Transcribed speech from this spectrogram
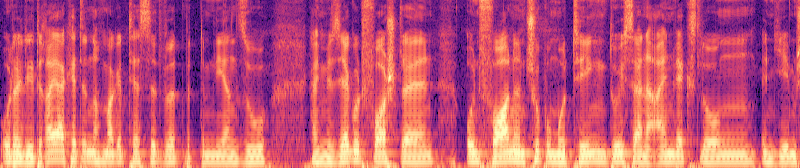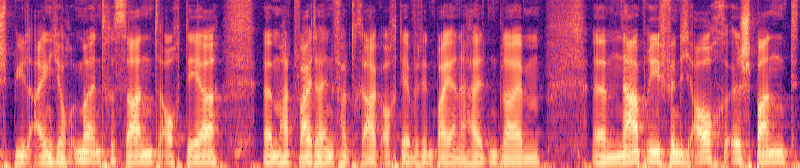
oder die Dreierkette nochmal getestet wird mit einem Nianzu. Kann ich mir sehr gut vorstellen. Und vorne ein Choupo-Moting durch seine Einwechslung in jedem Spiel eigentlich auch immer interessant auch der ähm, hat weiterhin Vertrag, auch der wird in Bayern erhalten bleiben. Ähm, Nabri finde ich auch äh, spannend.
